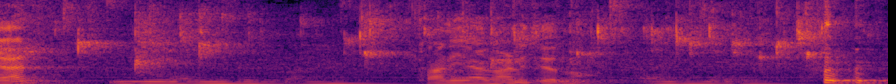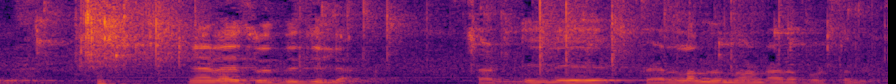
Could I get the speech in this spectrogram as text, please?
ഞാൻ? കണിയാ എന്ത് പണി കാണിയാ കാണിച്ചു തന്നോ? ഞാനത് ശ്രദ്ധിച്ചില്ല. ചട്ടിയിൽ വെള്ളം നിന്നുകൊണ്ടാണ് പൊട്ടുന്നത്.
